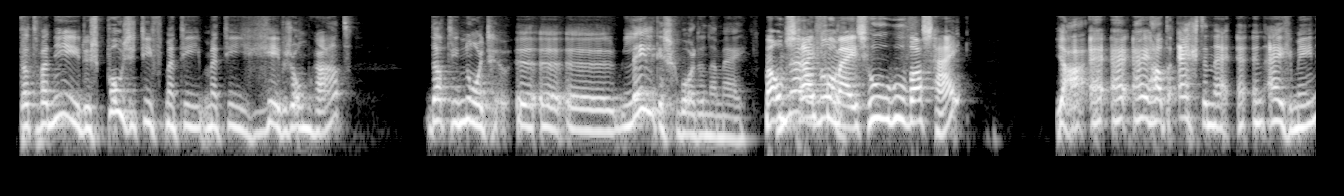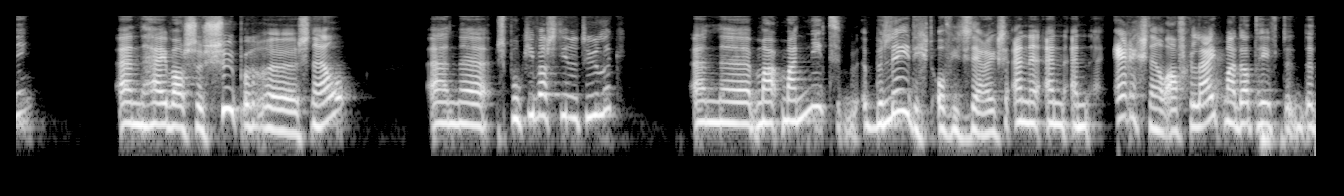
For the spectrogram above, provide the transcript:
Dat wanneer je dus positief met die, met die gegevens omgaat, dat hij nooit uh, uh, uh, lelijk is geworden naar mij. Maar omschrijf voor mij eens, hoe, hoe was hij? Ja, hij, hij had echt een, een eigen mening. En hij was super snel. En spooky was hij natuurlijk. En, uh, maar, maar niet beledigd of iets dergelijks. En, en, en erg snel afgeleid. Maar dat, heeft, dat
